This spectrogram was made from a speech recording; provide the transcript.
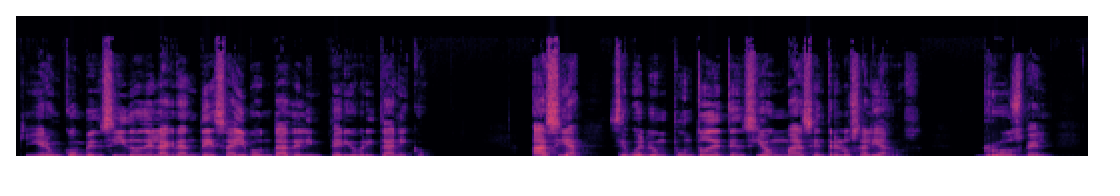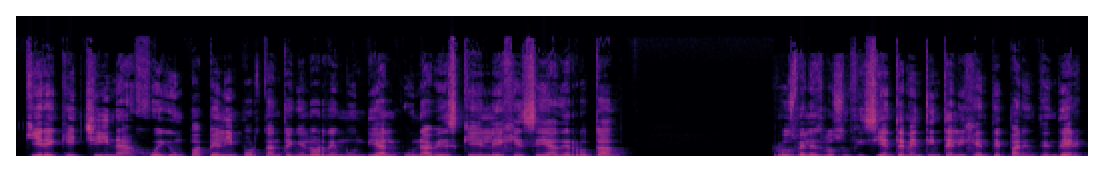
quien era un convencido de la grandeza y bondad del imperio británico. Asia se vuelve un punto de tensión más entre los aliados. Roosevelt quiere que China juegue un papel importante en el orden mundial una vez que el eje sea derrotado. Roosevelt es lo suficientemente inteligente para entender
